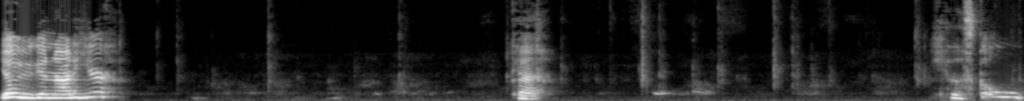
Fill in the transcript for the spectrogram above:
Yo, you getting out of here? Okay. Let's go.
